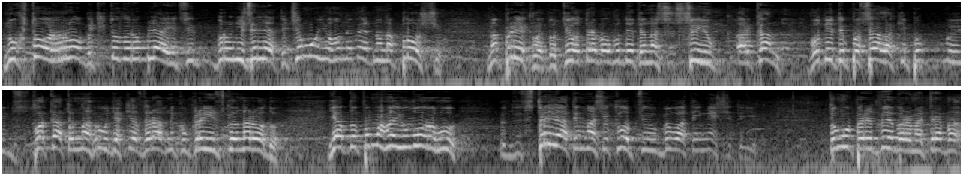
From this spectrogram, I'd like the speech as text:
Ну хто робить, хто виробляє ці бронежилети? Чому його не видно на площі? Наприклад, от його треба водити на шию аркан, водити по селах і по, е, з плакатом на грудях, я зрадник українського народу. Я допомагаю ворогу стріляти в наших хлопців, вбивати і нищити їх. Тому перед виборами треба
